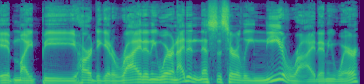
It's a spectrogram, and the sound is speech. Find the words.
It might be hard to get a ride anywhere. And I didn't necessarily need a ride anywhere.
